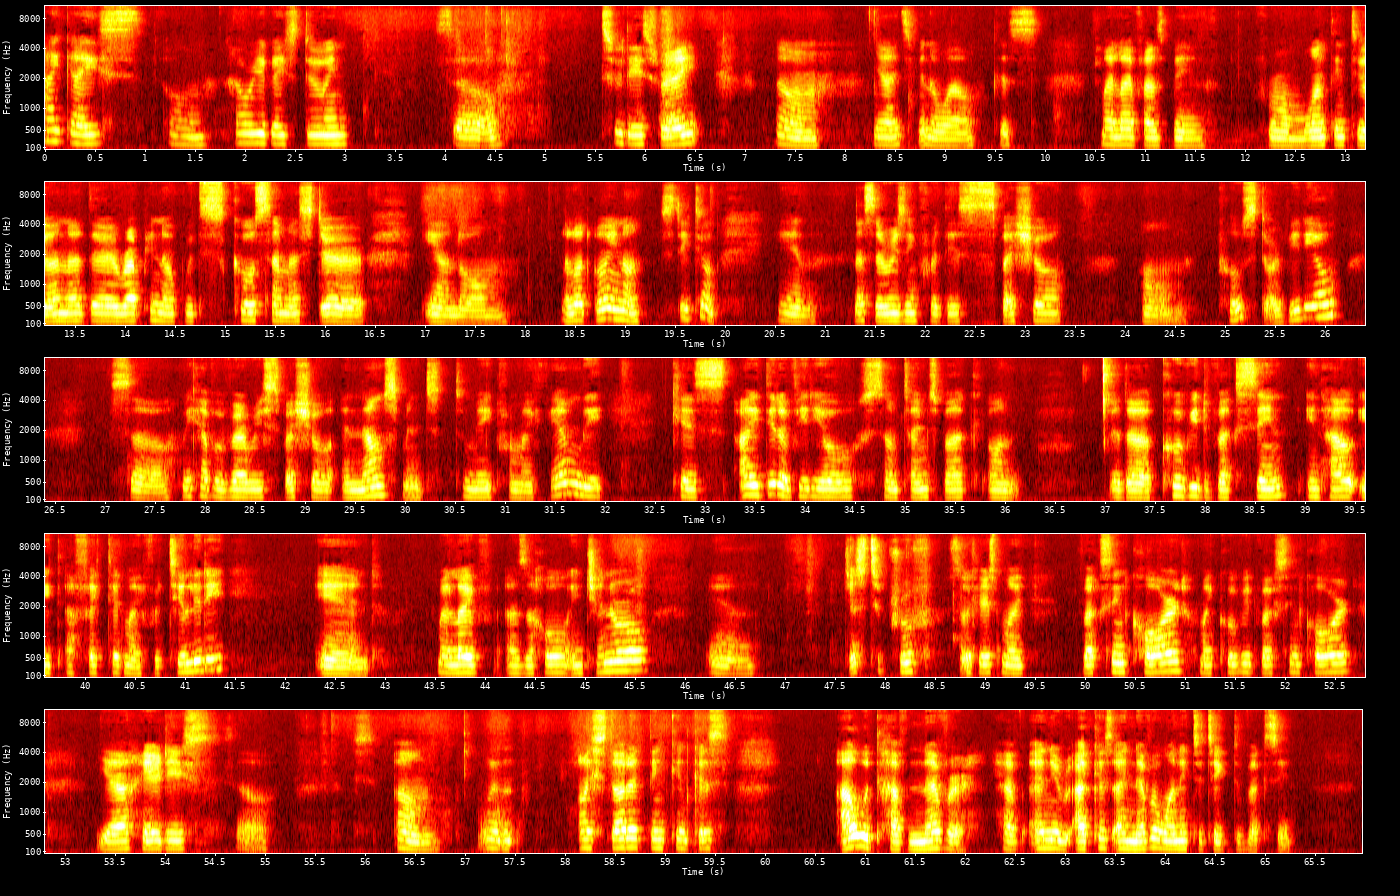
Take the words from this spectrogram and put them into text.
hi guys. Um how are you guys doing? So two days right? Um yeah it's been a while because my life has been from one thing to another wrapping up with school semester and um a lot going on. Stay tuned. And that's the reason for this special um post or video so we have a very special announcement to make for my family because I did a video sometimes back on the COVID vaccine and how it affected my fertility and my life as a whole in general and just to prove so here's my vaccine card my COVID vaccine card. Yeah here it is. So um when I started thinking because I would have never have any because I, never wanted to take the vaccine.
